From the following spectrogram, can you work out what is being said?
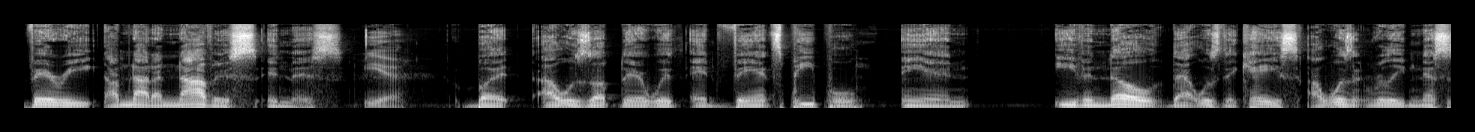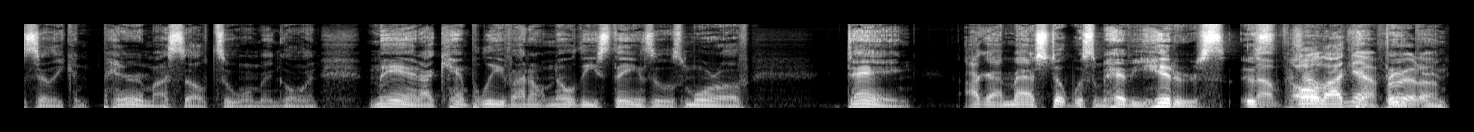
very I'm not a novice in this Yeah. but I was up there with advanced people, and even though that was the case, I wasn't really necessarily comparing myself to them and going, "Man, I can't believe I don't know these things." It was more of, "Dang, I got matched up with some heavy hitters." It's No, all sure. I Yeah, kept real, thinking.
